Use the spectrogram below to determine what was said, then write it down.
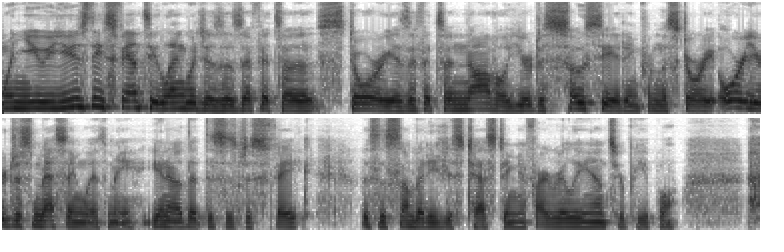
when you use these fancy languages as if it's a story, as if it's a novel, you're dissociating from the story, or you're just messing with me, you know, that this is just fake. This is somebody just testing if I really answer people.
